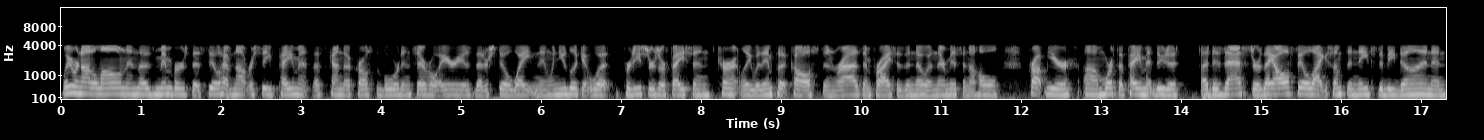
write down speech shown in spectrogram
we were not alone, and those members that still have not received payment, that's kind of across the board in several areas that are still waiting. And when you look at what producers are facing currently with input costs and rise in prices, and knowing they're missing a whole crop year um, worth of payment due to a disaster, they all feel like something needs to be done. And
